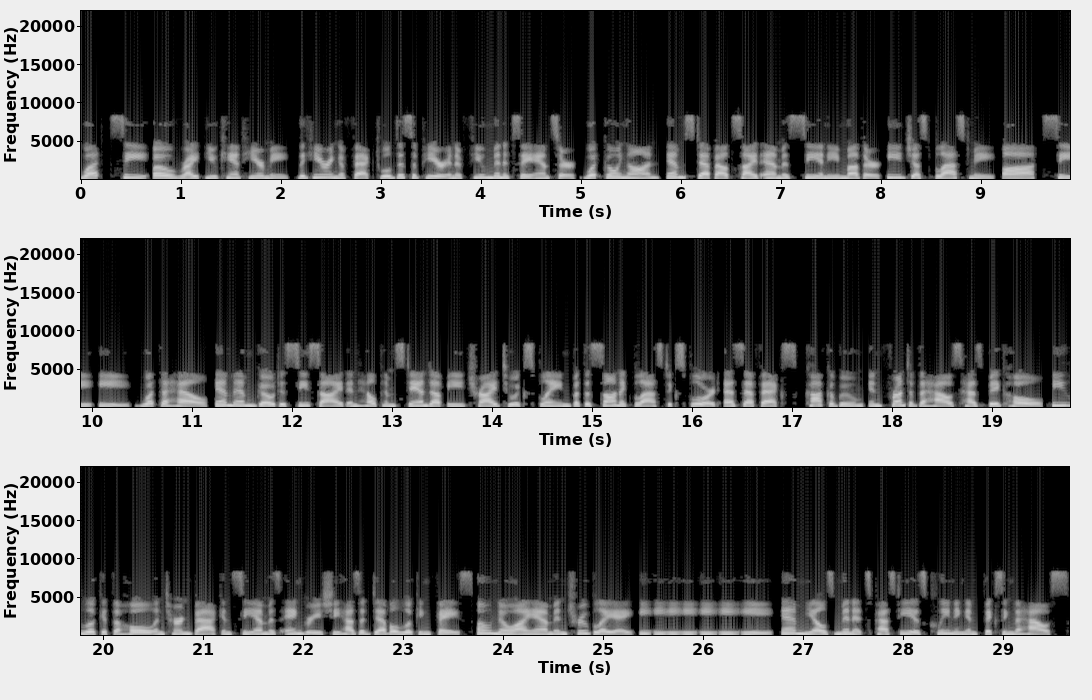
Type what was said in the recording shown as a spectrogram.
What? See, oh right you can't hear me. The hearing effect will disappear in a few minutes say answer. What going on? M step outside M is C and E mother. E just blast me. Ah, C, E, what the hell? M M go to seaside and help him stand up E tried to explain but the sonic blast explored. SFX, cockaboom, in front of the house has big hole. E look at the hole and turn back and see M is angry she has a devil looking face. Oh no I am in trouble. E E E E E E E. M yells minutes past E is cleaning and fixing the house.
